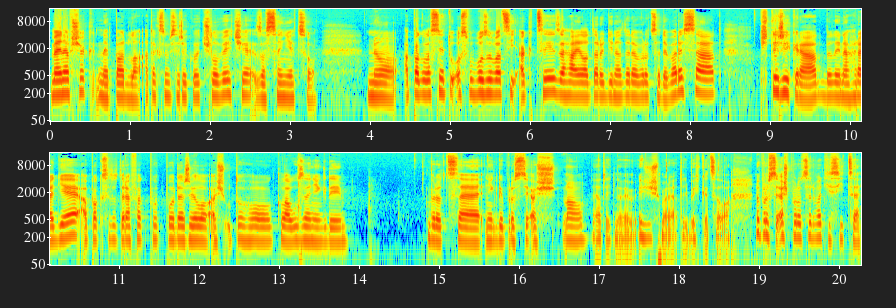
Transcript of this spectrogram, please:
Jména však nepadla a tak jsem si řekla, člověče, zase něco. No a pak vlastně tu osvobozovací akci zahájila ta rodina teda v roce 90, čtyřikrát byli na hradě a pak se to teda fakt podařilo až u toho Klauze někdy v roce někdy prostě až, no, já teď nevím, Maria, teď bych kecela, no prostě až po roce 2000. Uh,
